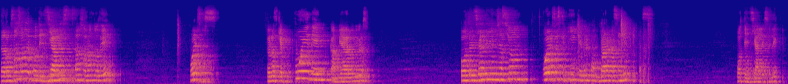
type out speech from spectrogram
dado que estamos hablando de potenciales, estamos hablando de fuerzas. Son las que pueden cambiar el universo. Potencial de ionización, fuerzas que tienen que ver con cargas eléctricas. Potenciales eléctricos.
